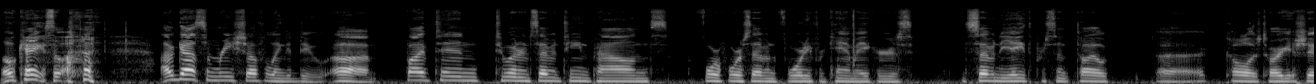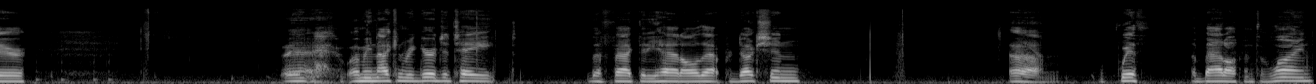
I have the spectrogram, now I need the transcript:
Okay, so I've got some reshuffling to do. Uh, 5'10, 217 pounds, 447 40 for Cam Akers, 78th percentile uh, college target share. Eh, I mean, I can regurgitate the fact that he had all that production um, with a bad offensive line.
